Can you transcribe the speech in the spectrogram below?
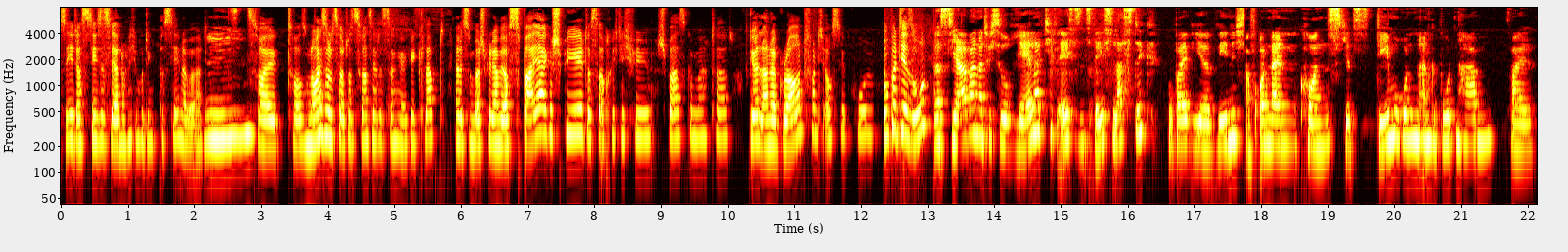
sehe das dieses Jahr noch nicht unbedingt passieren, aber Mhm. 2019 oder 2020 hat es dann geklappt. Aber zum Beispiel haben wir auch Spire gespielt, das auch richtig viel Spaß gemacht hat. Girl Underground fand ich auch sehr cool. Und bei dir so? Das Jahr war natürlich so relativ Aces in Space lastig, wobei wir wenig auf Online-Cons jetzt Demo-Runden angeboten haben, weil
